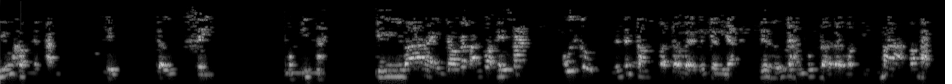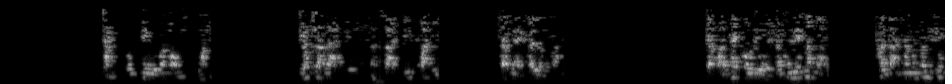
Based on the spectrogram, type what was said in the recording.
Nếu không thực hành thì tự phi một kiếp này, kỳ ba này cho các bạn có thể xác cuối cùng để tích tâm và trở về với chân giác, để hưởng cái hạnh phúc đời đời bất kỳ ba có mặt. Chắc mục tiêu và hồn mặt rất rõ ràng thì giải trí quá ít sau này phải luận lại các bạn thấy cô rùi nó không biết nắm lại mà tại sao nó có chút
